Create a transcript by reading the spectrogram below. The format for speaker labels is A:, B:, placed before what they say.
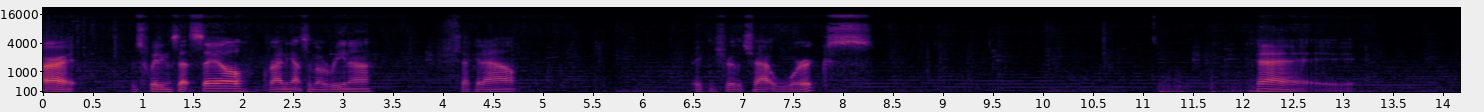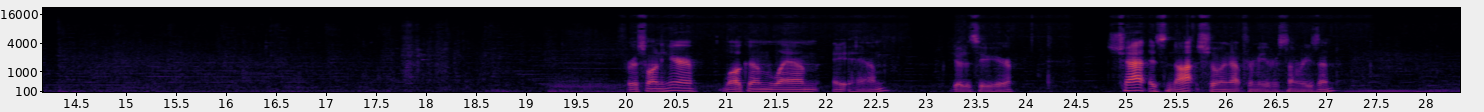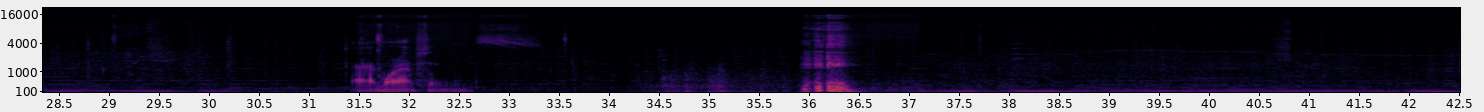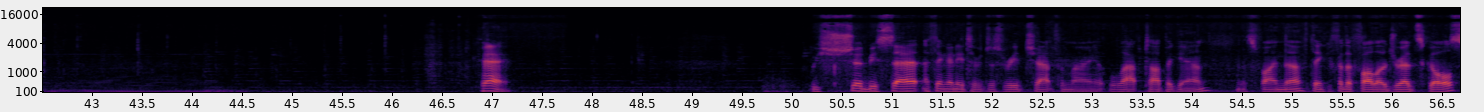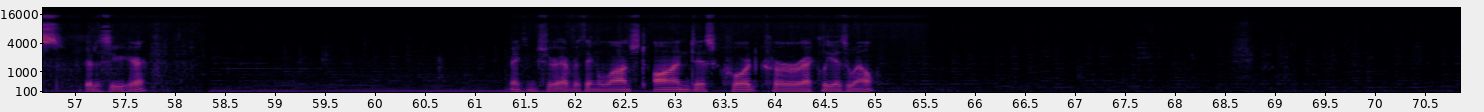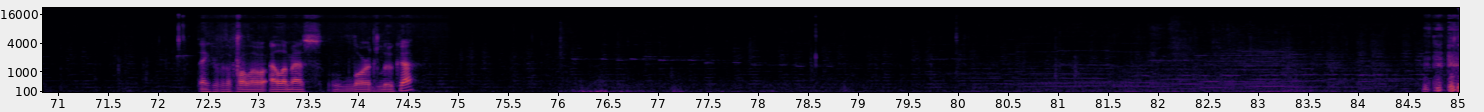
A: Alright. Just waiting to set sail, grinding out some arena. Check it out. Making sure the chat works. Okay. First one here. Welcome, Lamb 8 Ham. Good to see you here. Chat is not showing up for me for some reason. Uh, more options. okay. We should be set. I think I need to just read chat from my laptop again. That's fine though. Thank you for the follow, Dread Skulls. Good to see you here. Making sure everything launched on Discord correctly as well. Thank you for the follow, LMS Lord Luca.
